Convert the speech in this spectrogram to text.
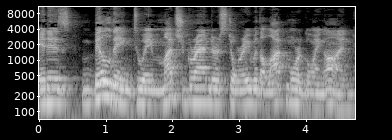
It is building to a much grander story with a lot more going on.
